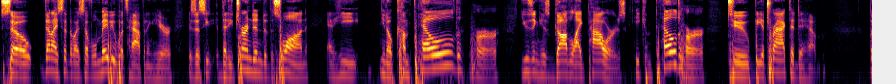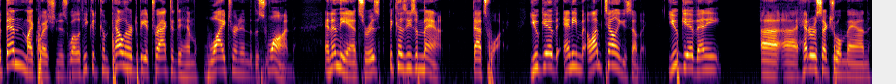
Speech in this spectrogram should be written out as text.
So then I said to myself, well, maybe what's happening here is this he, that he turned into the swan and he you know, compelled her using his godlike powers. He compelled her to be attracted to him. But then my question is, well, if he could compel her to be attracted to him, why turn into the swan? And then the answer is because he's a man. That's why. You give any, well, I'm telling you something. You give any uh, uh, heterosexual man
